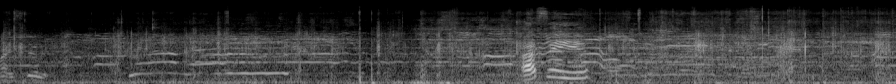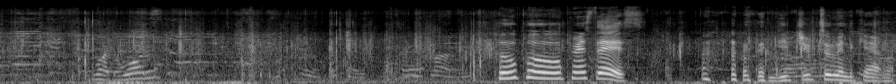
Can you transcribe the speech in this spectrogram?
Might steal it. I see you. What, the water? Poo poo, princess. Get you two in the camera.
